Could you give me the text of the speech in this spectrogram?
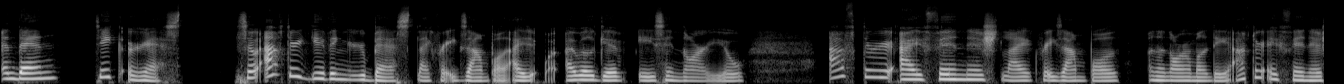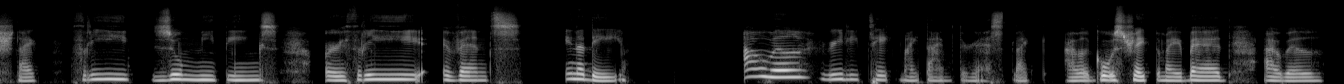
And then take a rest. So after giving your best, like for example, I I will give a scenario after I finish, like, for example, on a normal day, after I finish like three Zoom meetings or three events in a day, I will really take my time to rest. Like, I will go straight to my bed, I will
